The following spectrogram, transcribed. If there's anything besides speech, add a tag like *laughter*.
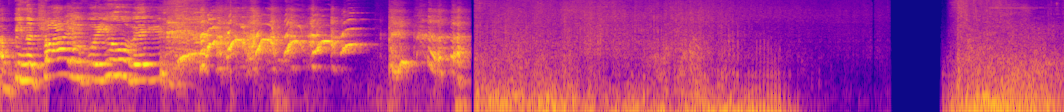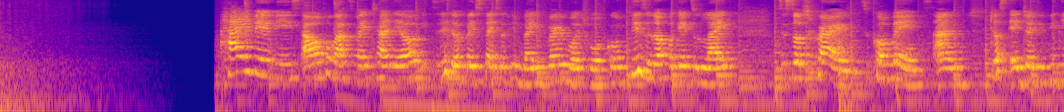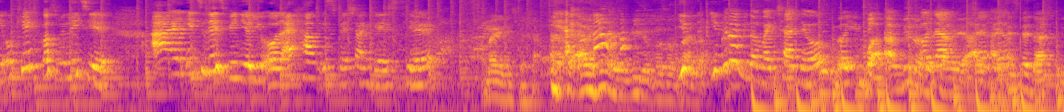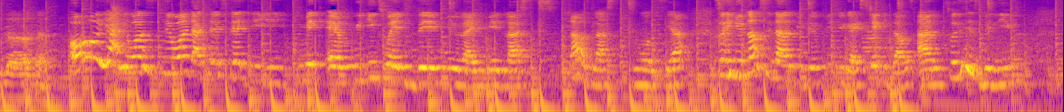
I've been a trial for you, baby. Hi babies and welcome back to my channel. If this is your first time stopping by, you very much welcome. Please do not forget to like, to subscribe, to comment and just enjoy the video, okay? Because we're late here. And in today's video, you all, I have a special guest here. Very special. Yeah. I've been on video for some You've, time. you've never been on my channel, but you've been But I've been on on the that channel. I, I tested that the other time. Oh yeah, he was the one that tested the make um we eat Wednesday meal I made last that was last month, yeah. So if you've not seen that video, please you guys check it out. And so this is Believe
